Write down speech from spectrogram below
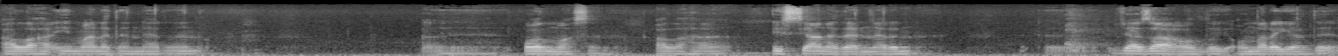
Allah'a iman edenlerden e, olmasın. Allah'a isyan edenlerin e, ceza oldu, onlara geldi.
